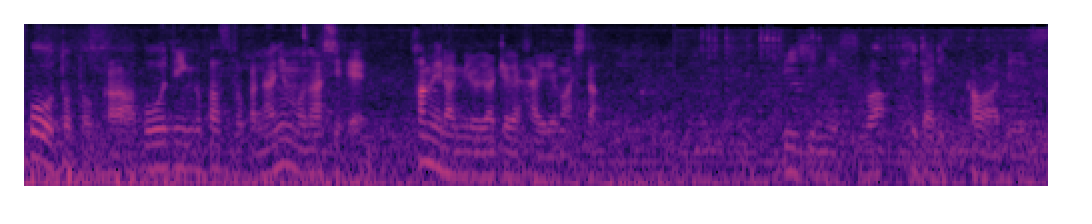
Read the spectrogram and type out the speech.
ポートとかボーディングパスとか何もなしでカメラ見るだけで入れました。ビジネスは左側です。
